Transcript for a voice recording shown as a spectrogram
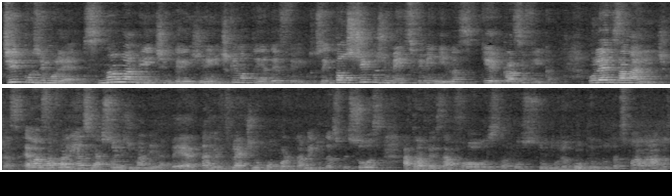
Tipos de mulheres. Não a mente inteligente que não tenha defeitos. Então, os tipos de mentes femininas que ele classifica Mulheres analíticas, elas avaliam as reações de maneira aberta, refletem no comportamento das pessoas através da voz, da postura, conteúdo das palavras,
